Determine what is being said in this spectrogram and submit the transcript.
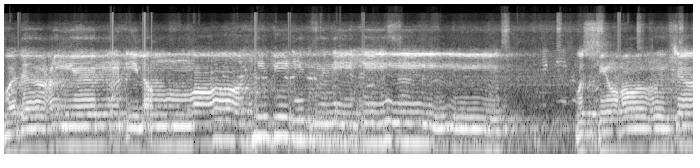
وداعيا إلى الله بإذنه. وسراجا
